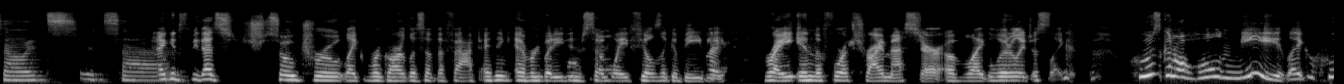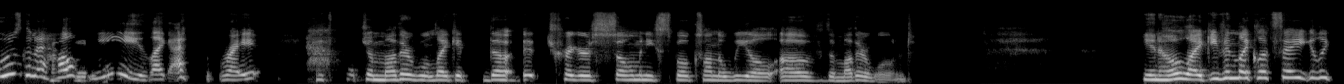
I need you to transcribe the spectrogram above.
so it's it's uh i can speak that's so true like regardless of the fact i think everybody in some way feels like a baby right. right in the fourth trimester of like literally just like who's gonna hold me? Like who's gonna help me? Like I, right? It's such a mother wound like it the it triggers so many spokes on the wheel of the mother wound you know like even like let's say like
